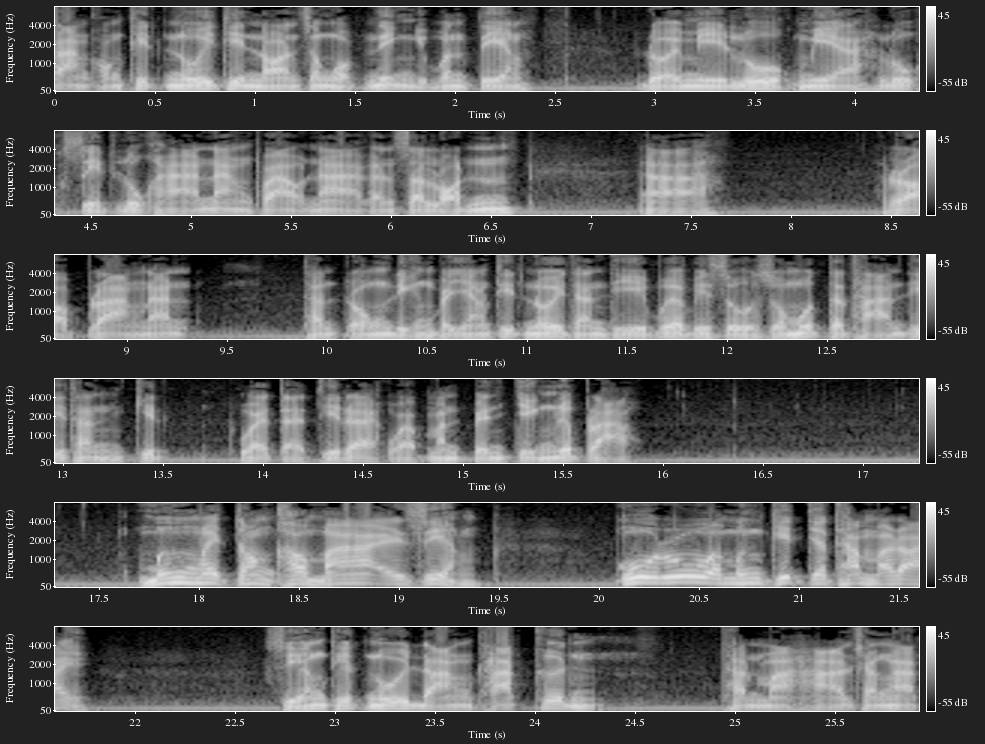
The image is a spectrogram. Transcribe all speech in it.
ร่างของทิดนุ้ยที่นอนสงบนิ่งอยู่บนเตียง โดยมีลูกเมียลูกศิษย์ลูกหานั่งเฝ้าหน้ากันสลอนอรอบร่างนั้น ท่านตรงดิ่งไปยังทิศนุ้ยทันทีเพื่อพิสูจน์สมมุติฐานที่ท่านคิด ไว้แต่ทีแรกว่ามันเป็นจริงหรือเปล่า มึงไม่ต้องเข้ามาไอ้เสี่ยง กูรู้ว่ามึงคิดจะทำอะไร เสียงทิศนุ้ยดังทักขึ้น ท่านมาหาชะงัก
